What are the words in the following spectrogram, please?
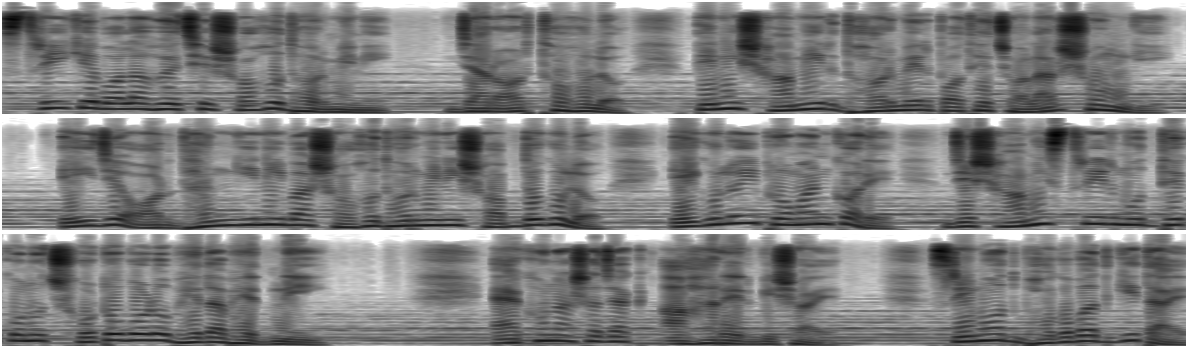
স্ত্রীকে বলা হয়েছে সহধর্মিনী। যার অর্থ হল, তিনি স্বামীর ধর্মের পথে চলার সঙ্গী। এই যে অর্ধাঙ্গিনী বা সহধর্মিনী শব্দগুলো, এগুলোই প্রমাণ করে যে স্বামী স্ত্রীর মধ্যে কোনো ছোট বড় ভেদাভেদ নেই। এখন আসা যাক আহারের বিষয়ে। শ্রীমদ্ ভগবদ্গীতায়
